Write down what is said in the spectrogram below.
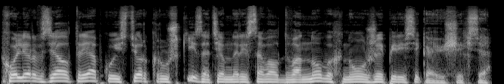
Холлер взял тряпку и стер кружки, затем нарисовал два новых, но уже пересекающихся.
